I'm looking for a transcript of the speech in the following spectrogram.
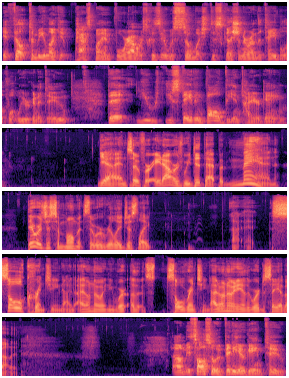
It felt to me like it passed by in four hours because there was so much discussion around the table of what we were going to do that you you stayed involved the entire game. Yeah, and so for eight hours we did that, but man, there was just some moments that were really just like uh, soul crunching. I, I don't know any word other soul wrenching. I don't know any other word to say about it. Um, it's also a video game too,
